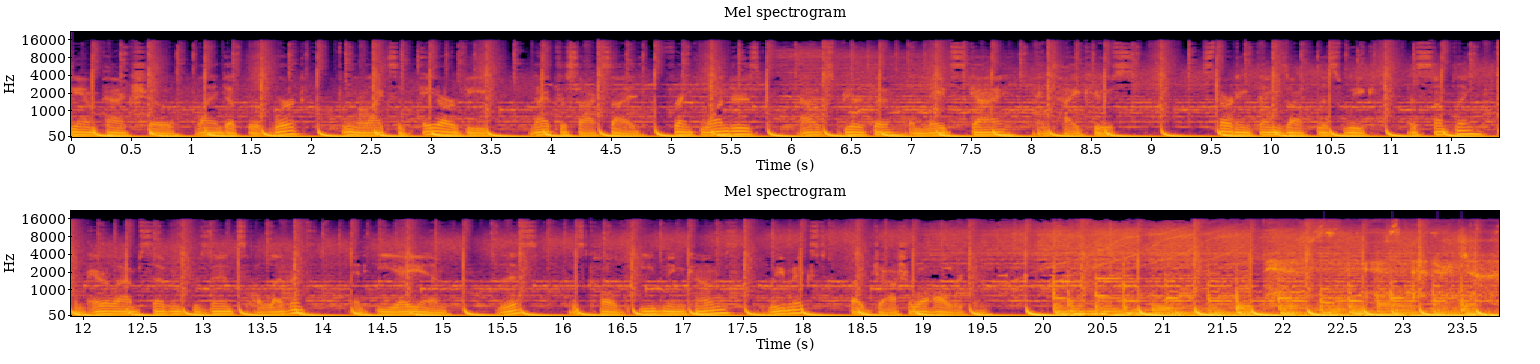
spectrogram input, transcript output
jam packed show lined up with work from the likes of ARV, Nitrous Oxide, Frank Waanders, Alex Byrka, and MageSky, and Tycoos. Starting things off this week is something from Airlab 7 Presents 11th and EAM. This is called Evening Comes, remixed by Joshua Ollerton. This is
